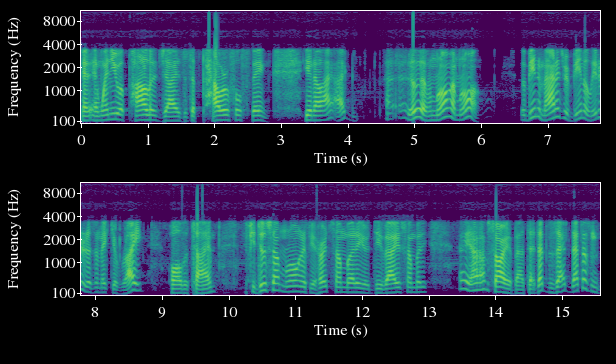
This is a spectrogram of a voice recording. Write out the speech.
And, and when you apologize, it's a powerful thing. You know, I, I, I if I'm wrong, I'm wrong. But being a manager, being a leader doesn't make you right all the time. If you do something wrong, and if you hurt somebody or devalue somebody, hey, I'm sorry about that. That does that that doesn't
